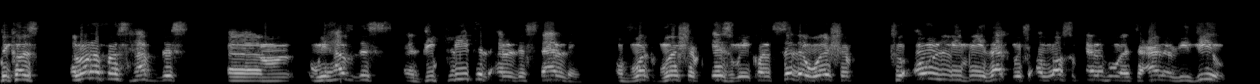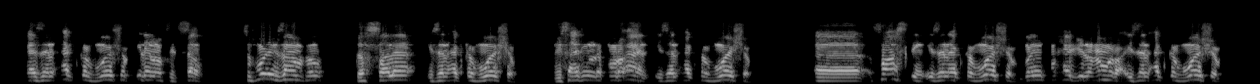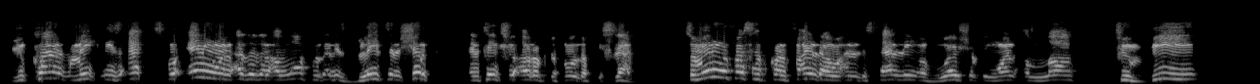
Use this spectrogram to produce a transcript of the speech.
Because a lot of us have this um, we have this uh, depleted understanding of what worship is. We consider worship to only be that which Allah subhanahu wa ta'ala revealed as an act of worship in and of itself. So, for example, the salah is an act of worship, reciting the Quran is an act of worship, uh, fasting is an act of worship, going for Hajj and Umrah is an act of worship. You can't make these acts for anyone other than Allah, for that is blatant shirk and takes you out of the fold of Islam. So many of us have confined our understanding of worshiping one Allah to be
